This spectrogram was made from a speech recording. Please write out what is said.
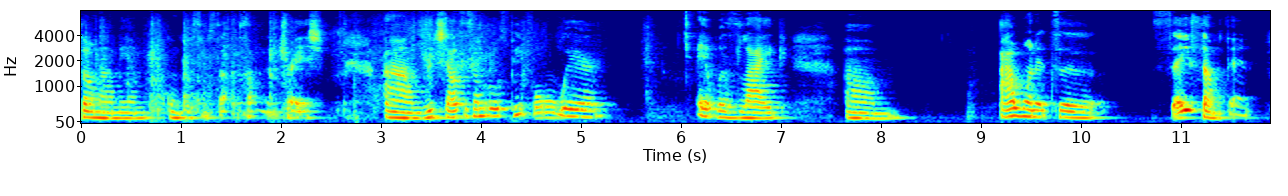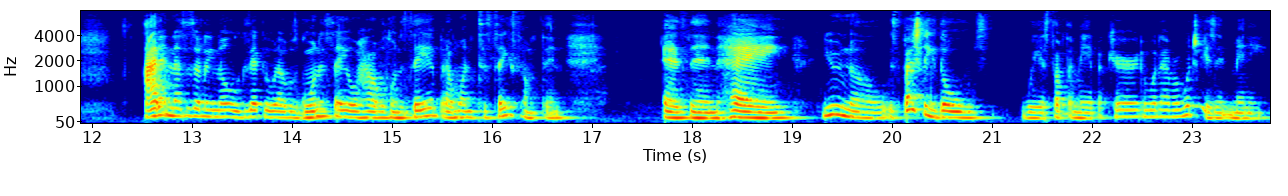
don't mind me, I'm to put some stuff, something in the trash. Um, reached out to some of those people where it was like, um, I wanted to say something I didn't necessarily know exactly what I was going to say or how I was going to say it, but I wanted to say something as in, hey, you know, especially those where something may have occurred or whatever, which isn't many,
